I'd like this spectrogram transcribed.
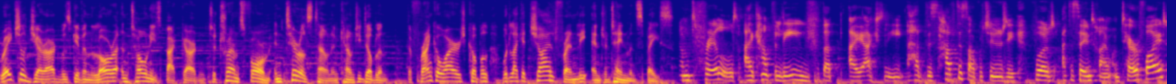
Rachel Gerard was given Laura and Tony's back garden to transform in Tyrrellstown in County Dublin. The Franco-Irish couple would like a child-friendly entertainment space. I'm thrilled. I can't believe that I actually had this have this opportunity, but at the same time, I'm terrified.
